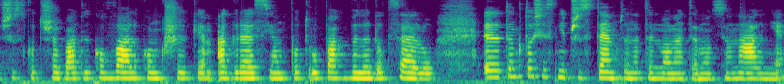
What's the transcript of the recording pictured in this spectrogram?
wszystko trzeba tylko walką, krzykiem, agresją, po trupach byle do celu. Y, Ten ktoś jest nieprzystępny na ten moment emocjonalnie,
